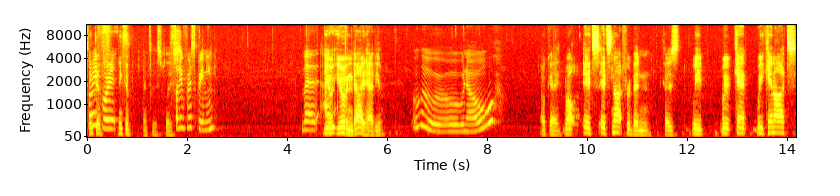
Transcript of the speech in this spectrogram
Sorry think for of think of into this place. sorry for screaming. But You I, you haven't died, have you? Ooh, no. Okay. Well, it's it's not forbidden because we we can't we cannot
